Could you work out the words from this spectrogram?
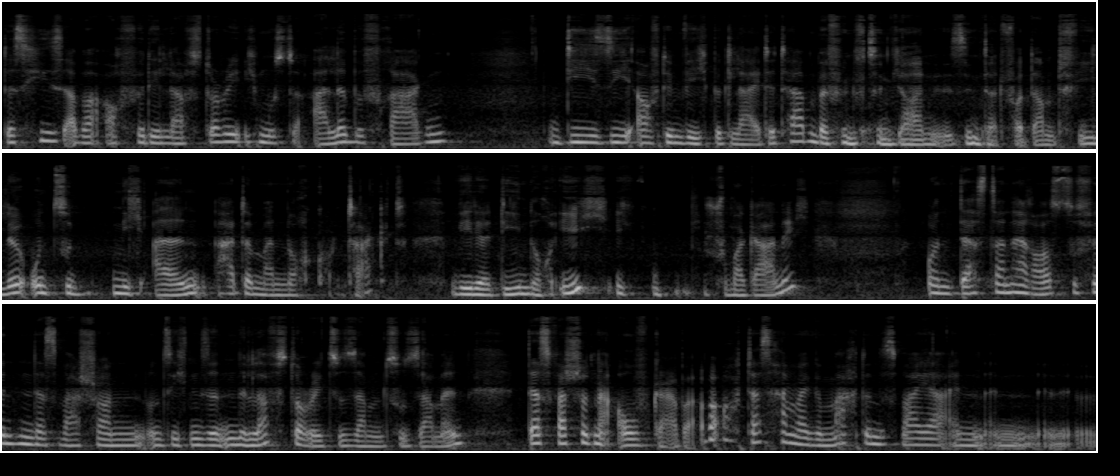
Das hieß aber auch für die Love Story, ich musste alle befragen, die sie auf dem Weg begleitet haben. Bei 15 Jahren sind das verdammt viele und zu nicht allen hatte man noch Kontakt, weder die noch ich, ich schon mal gar nicht. Und das dann herauszufinden, das war schon, und sich eine Love Story zusammenzusammeln, das war schon eine Aufgabe. Aber auch das haben wir gemacht und es war ja ein, ein, ein äh,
